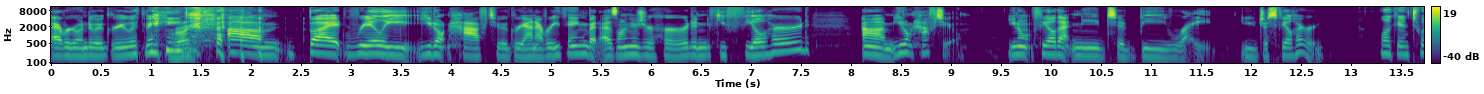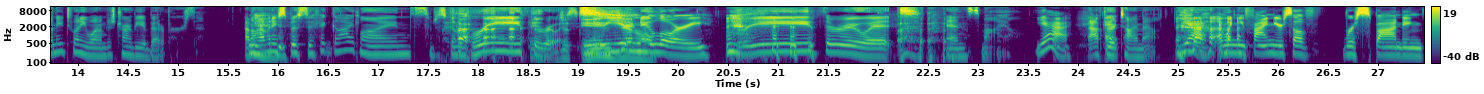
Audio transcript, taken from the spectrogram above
everyone to agree with me. Right. um, but really, you don't have to agree on everything. But as long as you're heard and if you feel heard, um, you don't have to. You don't feel that need to be right. You just feel heard. Look, in 2021, I'm just trying to be a better person. I don't have any specific guidelines. I'm just going to breathe through Just it. in new year, new. Lori. breathe through it and smile yeah. after a timeout. yeah. And when you find yourself responding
